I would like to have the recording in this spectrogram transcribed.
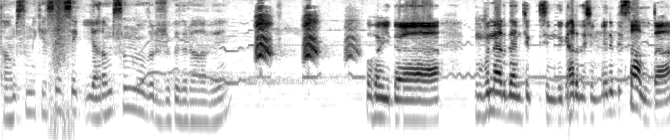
Thompson'ı kesersek yarımsın mı olur Jugulur abi? Oyda. Bu nereden çıktı şimdi kardeşim? Beni bir sal da.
